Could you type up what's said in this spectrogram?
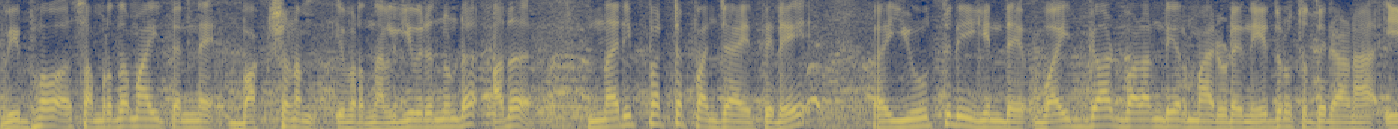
വിഭവ സമൃദ്ധമായി തന്നെ ഭക്ഷണം ഇവർ നൽകി വരുന്നുണ്ട്. അത് നരിപ്പറ്റ പഞ്ചായത്തിലെ യൂത്ത് ലീഗിന്റെ വൈറ്റ് ഗാർഡ് വളണ്ടിയർമാരുടെ നേതൃത്വത്തിലാണ് ഈ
